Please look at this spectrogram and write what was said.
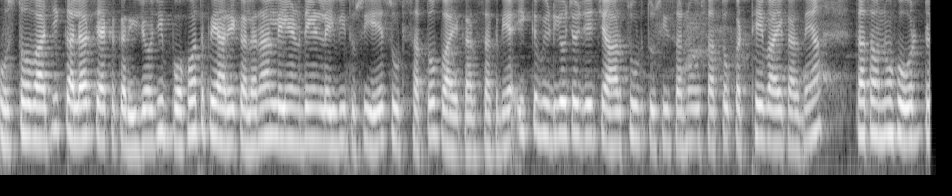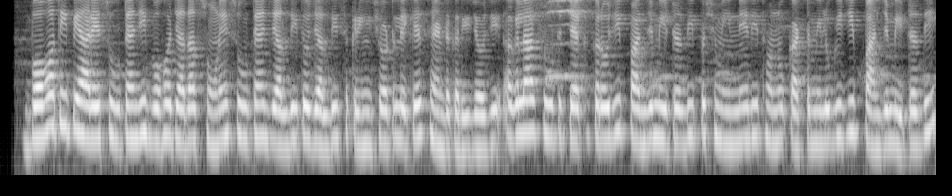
ਉਸ ਤੋਂ ਬਾਅਦ ਜੀ ਕਲਰ ਚੈੱਕ ਕਰੀ ਜਾਓ ਜੀ, ਬਹੁਤ ਪਿਆਰੇ ਕਲਰ ਆ, ਲੈਣ ਦੇਣ ਲਈ ਵੀ ਤੁਸੀਂ ਇਹ ਸੂਟ ਸਾਤੋਂ ਬਾਏ ਕਰ ਸਕਦੇ ਆ। ਇੱਕ ਵੀਡੀਓ 'ਚ ਜੇ ਚਾਰ ਸੂਟ ਤੁਸੀਂ ਸਾਨੂੰ ਸਾਤੋਂ ਇਕੱਠੇ ਬਾਏ ਕਰਦੇ ਆ, ਤਾਂ ਤੁਹਾਨੂੰ ਹੋਰ ਬਹੁਤ ਹੀ ਪਿਆਰੇ ਸੂਟ ਹੈ ਜੀ, ਬਹੁਤ ਜ਼ਿਆਦਾ ਸੋਹਣੇ ਸੂਟ ਹੈ ਜਲਦੀ ਤੋਂ ਜਲਦੀ ਸਕਰੀਨਸ਼ਾਟ ਲੈ ਕੇ ਸੈਂਡ ਕਰੀ ਜਾਓ ਜੀ। ਅਗਲਾ ਸੂਟ ਚੈੱਕ ਕਰੋ ਜੀ 5 ਮੀਟਰ ਦੀ ਪਸ਼ਮੀਨੇ ਦੀ ਤੁਹਾਨੂੰ ਕੱਟ ਮਿਲੂਗੀ ਜੀ 5 ਮੀਟਰ ਦੀ।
